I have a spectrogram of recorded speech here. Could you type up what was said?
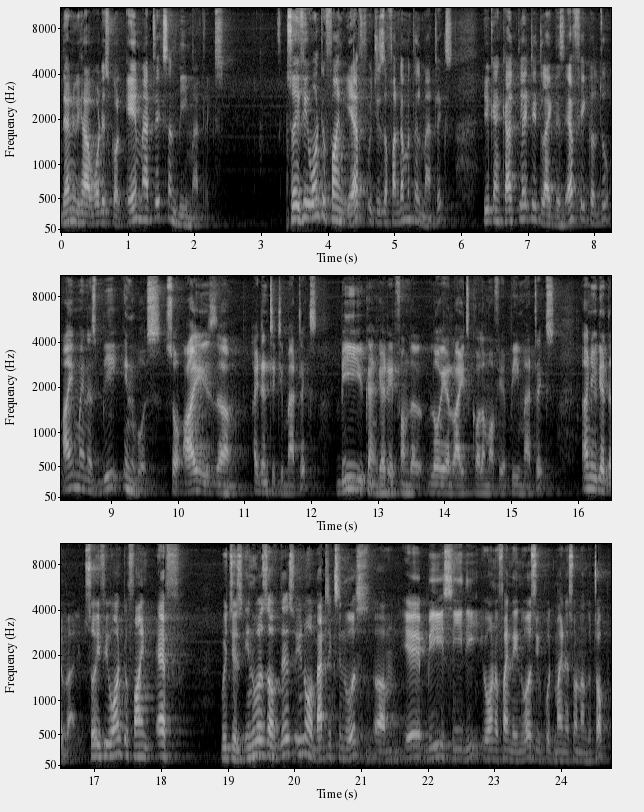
Then we have what is called A matrix and B matrix. So if you want to find F, which is a fundamental matrix, you can calculate it like this, F equal to I minus B inverse. So I is um, identity matrix, B you can get it from the lower right column of your P matrix and you get the value. So if you want to find F, which is inverse of this, you know a matrix inverse, um, A, B, C, D, you want to find the inverse, you put minus 1 on the top.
